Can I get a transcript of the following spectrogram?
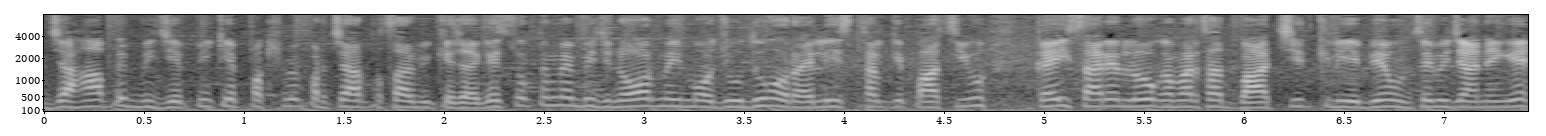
जहाँ पे बीजेपी के पक्ष में प्रचार प्रसार भी किया जाएगा। इस वक्त मैं बिजनौर में मौजूद हूँ और रैली स्थल के पास ही हूँ। कई सारे लोग हमारे साथ बातचीत के लिए भी हैं, उनसे भी जानेंगे।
